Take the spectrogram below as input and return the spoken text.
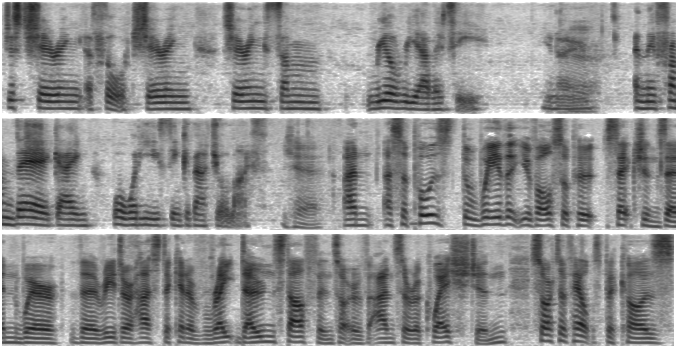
just sharing a thought, sharing sharing some real reality, you know. Yeah. And then from there going, well, what do you think about your life? Yeah. And I suppose the way that you've also put sections in where the reader has to kind of write down stuff and sort of answer a question sort of helps because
